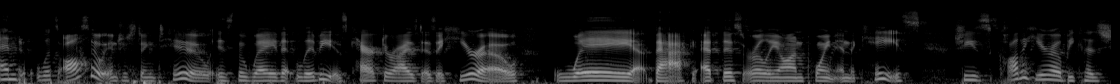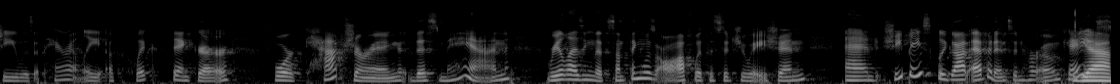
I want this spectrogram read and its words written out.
And what's also interesting too is the way that Libby is characterized as a hero way back at this early on point in the case. She's called a hero because she was apparently a quick thinker for capturing this man, realizing that something was off with the situation. And she basically got evidence in her own case. Yeah,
